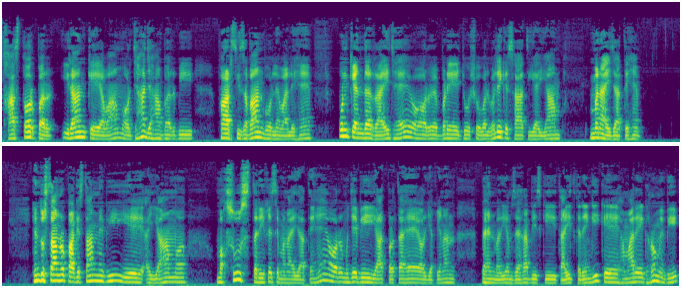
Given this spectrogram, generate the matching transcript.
خاص طور پر ایران کے عوام اور جہاں جہاں پر بھی فارسی زبان بولنے والے ہیں ان کے اندر رائج ہے اور بڑے جوش و ولولے کے ساتھ یہ ایام منائے جاتے ہیں۔ ہندوستان اور پاکستان میں بھی یہ ایام مخصوص طریقے سے منائے جاتے ہیں اور مجھے بھی یاد پڑتا ہے اور یقیناً بہن مریم زہرا بھی اس کی تائید کریں گی کہ ہمارے گھروں میں بھی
